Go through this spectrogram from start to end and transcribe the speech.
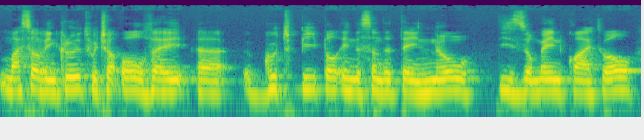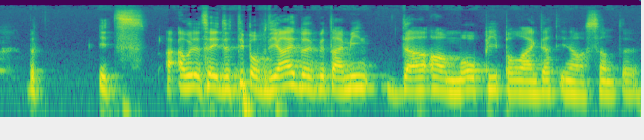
myself included, which are all very uh, good people in the sense that they know this domain quite well. But it's, I wouldn't say the tip of the iceberg, but I mean, there are more people like that in our center.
